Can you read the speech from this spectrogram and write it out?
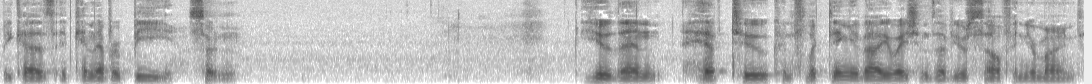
because it can never be certain. You then have two conflicting evaluations of yourself in your mind,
